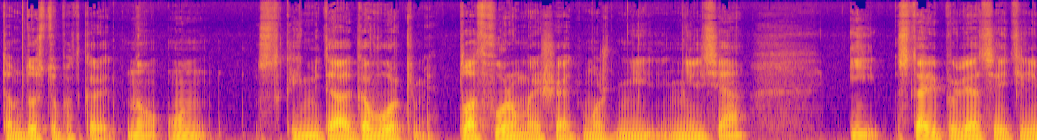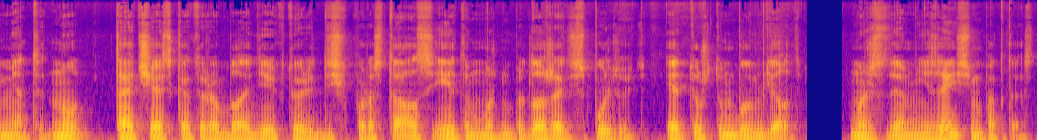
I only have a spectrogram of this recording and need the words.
там доступ открыт, но он с какими-то оговорками. Платформа решает, может, не, нельзя, и стали появляться эти элементы. Но та часть, которая была в директории, до сих пор осталась, и это можно продолжать использовать. Это то, что мы будем делать. Мы же создаем независимый подкаст.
